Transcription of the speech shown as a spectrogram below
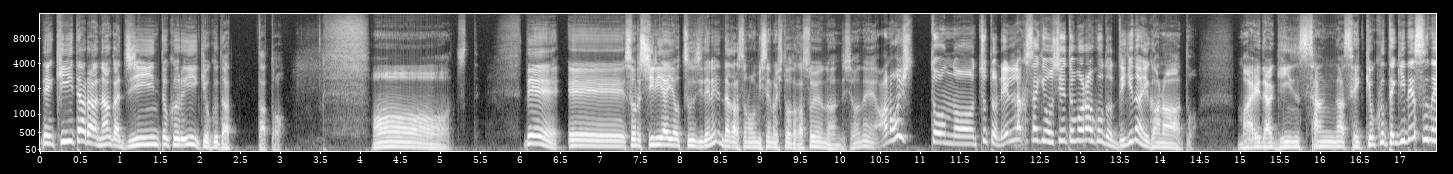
で聞いたらなんかジーンとくるいい曲だったとああつってで、えー、その知り合いを通じてねだからそのお店の人とかそういうのなんでしょうねあの人のちょっと連絡先教えてもらうことできないかなと。前田銀さんが積極的ですね。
